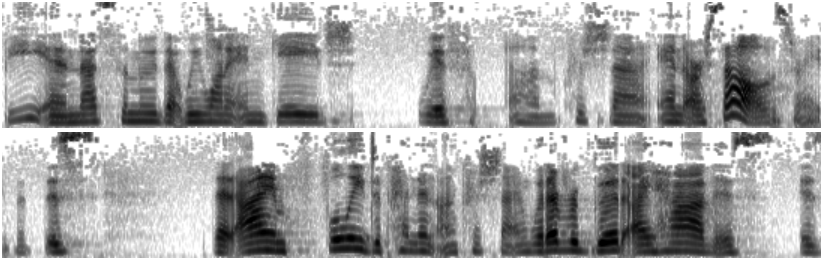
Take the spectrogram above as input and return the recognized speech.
be in. That's the mood that we want to engage with um, Krishna and ourselves, right? That this, that I am fully dependent on Krishna, and whatever good I have is is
